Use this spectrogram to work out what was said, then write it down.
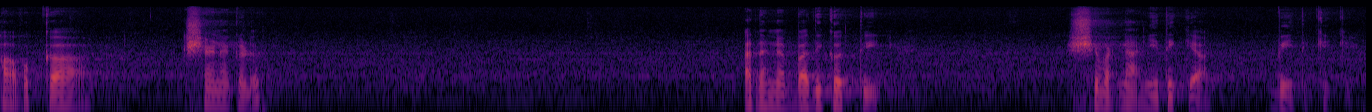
ಭಾವುಕ ಕ್ಷಣಗಳು. ಅದನ್ನು ಬದಿಗೊತ್ತಿ ಶಿವಣ್ಣ ಇದೀಗ ವೇದಿಕೆಗೆ.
